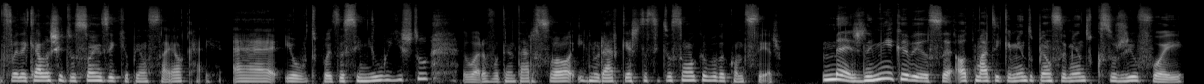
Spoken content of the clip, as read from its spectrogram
foi daquelas situações em que eu pensei, ok, uh, eu depois assimilo isto, agora vou tentar só ignorar que esta situação acabou de acontecer. Mas na minha cabeça, automaticamente o pensamento que surgiu foi:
